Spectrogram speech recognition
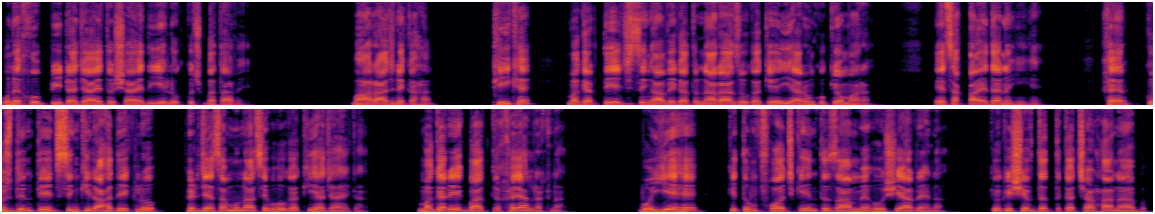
उन्हें खूब पीटा जाए तो शायद ये लोग कुछ बतावें। महाराज ने कहा, ठीक है, मगर तेज सिंह आवेगा तो नाराज़ होगा कि अय्यारों को क्यों मारा? ऐसा कायदा नहीं है। खैर, कुछ दिन तेज सिंह की राह देख लो, फिर जैसा मुनासिब होगा किया जाएगा। मगर एक बात का ख्याल रखना, वो ये है कि तुम फौज के इंतज़ाम में होशियार रहना, क्योंकि शिवदत्त का चढ़ाना अब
